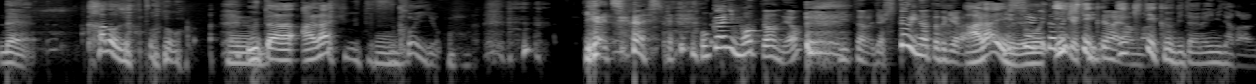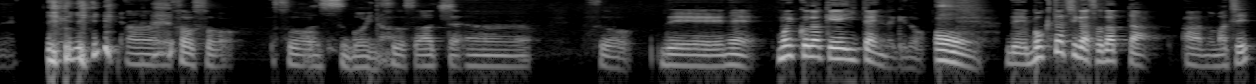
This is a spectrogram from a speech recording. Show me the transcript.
ね彼女とのうん歌、アライブってすごいよ。いや、違う違う。他にもっとあるんだよ。聞いてたの。じゃあ一人になった時だから。アライブ一緒にいた時は生きていてない生きてくみたいな意味だからね。あんまうん、そうそう。そう。すごいな。そうそう、あった。うん。そう。でね、もう一個だけ言いたいんだけど、うん。で、僕たちが育った、あの、町？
